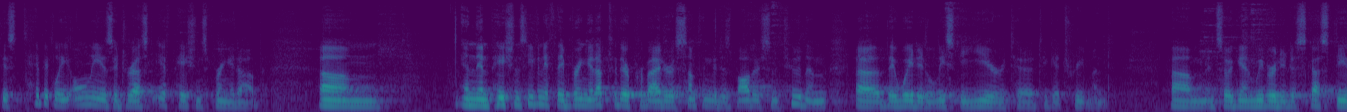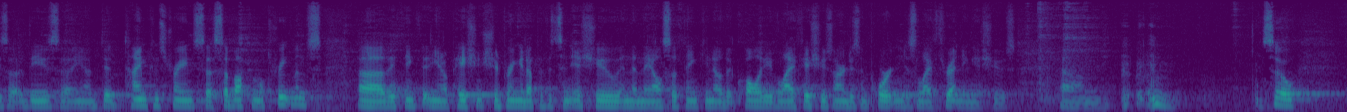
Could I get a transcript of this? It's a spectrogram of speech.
this typically only is addressed if patients bring it up. Um, and then patients, even if they bring it up to their provider as something that is bothersome to them, uh, they waited at least a year to, to get treatment. Um, and so again, we've already discussed these, uh, these uh, you know, time constraints, uh, suboptimal treatments. Uh, they think that you know patients should bring it up if it's an issue, and then they also think you know that quality of life issues aren't as important as life-threatening issues. Um, so.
